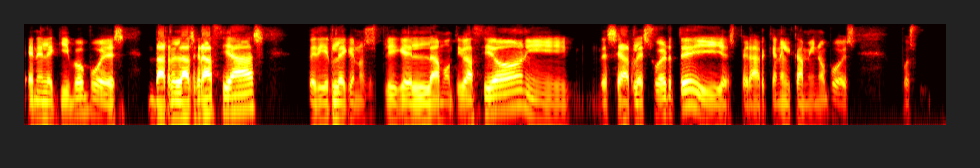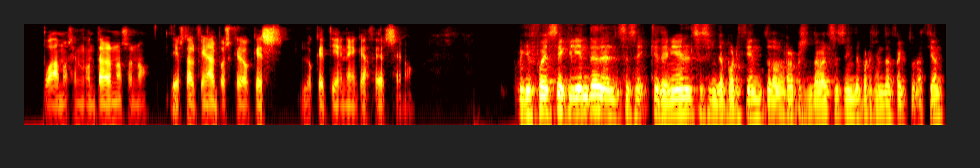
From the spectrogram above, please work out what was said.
en, el equipo, pues darle las gracias, pedirle que nos explique la motivación y desearle suerte y esperar que en el camino, pues, pues podamos encontrarnos o no. Y esto al final, pues creo que es lo que tiene que hacerse, ¿no? Porque fue ese cliente del, que tenía el 60%, representaba el 60% de facturación,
